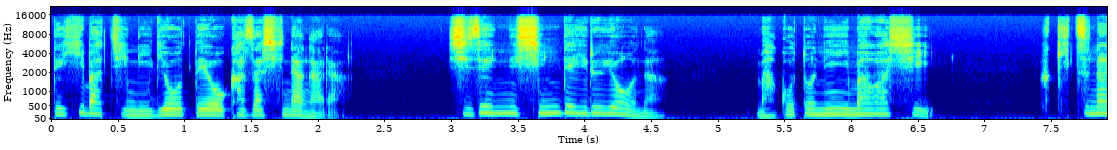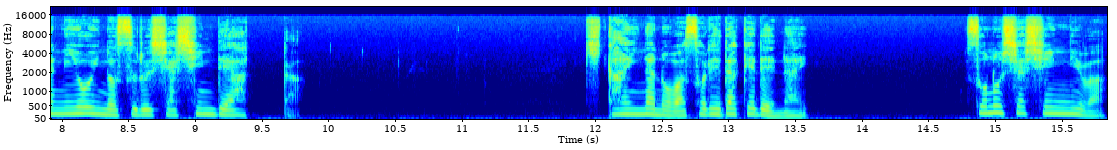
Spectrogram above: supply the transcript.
て火鉢に両手をかざしながら自然に死んでいるようなまことに忌まわしい不吉な匂いのする写真であった。奇怪なのはそれだけでない。その写真には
